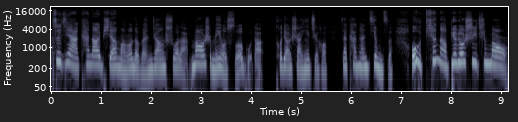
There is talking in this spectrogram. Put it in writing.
最近啊，看到一篇网络的文章，说了猫是没有锁骨的。脱掉上衣之后，再看看镜子，哦天哪，彪彪是一只猫。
